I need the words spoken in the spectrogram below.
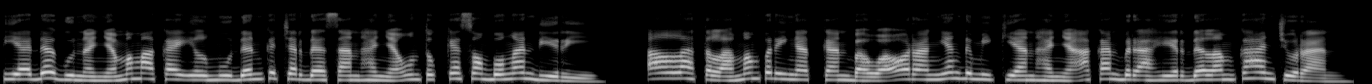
Tiada gunanya memakai ilmu dan kecerdasan hanya untuk kesombongan diri. Allah telah memperingatkan bahwa orang yang demikian hanya akan berakhir dalam kehancuran.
